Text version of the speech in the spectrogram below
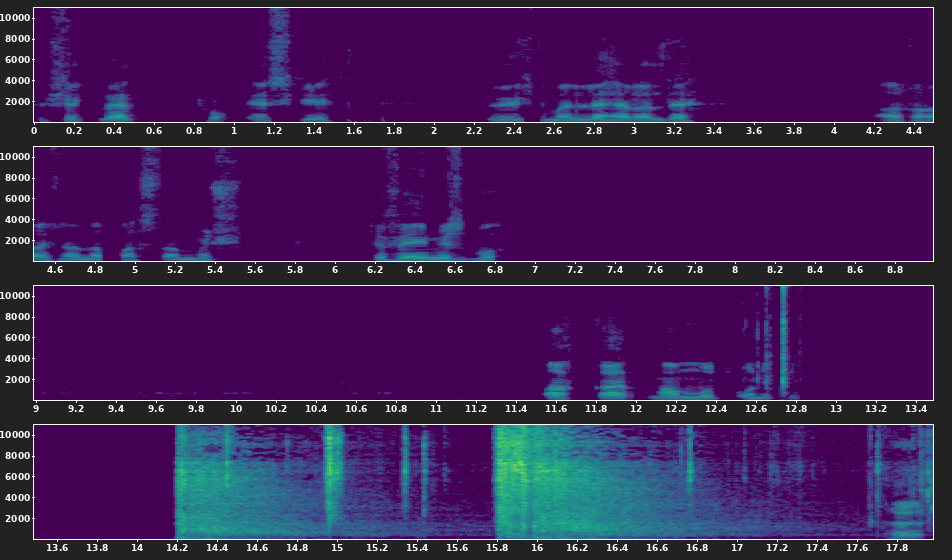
Fişekler çok eski. Büyük ihtimalle herhalde arkadaşlar da paslanmış. Tüfeğimiz bu. Akkar Mammut 12. Evet.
